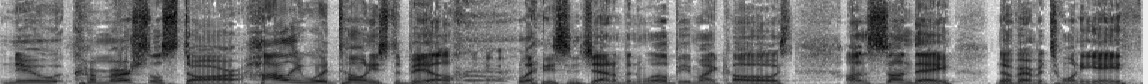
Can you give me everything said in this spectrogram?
new commercial star Hollywood Tony Stabile, ladies and gentlemen, will be my co-host on Sunday, November twenty eighth.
